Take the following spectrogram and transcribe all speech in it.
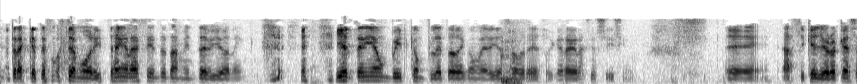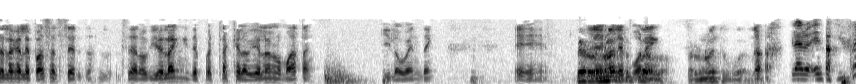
tras que te, moriste en el accidente también te violen. y él tenía un beat completo de comedia sobre eso, que era graciosísimo. Eh, así que yo creo que eso es lo que le pasa al cerdo. Se lo violan y después tras que lo violan lo matan y lo venden. Eh, pero, no en tu pueblo, pero no en tu pueblo. Claro, encima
